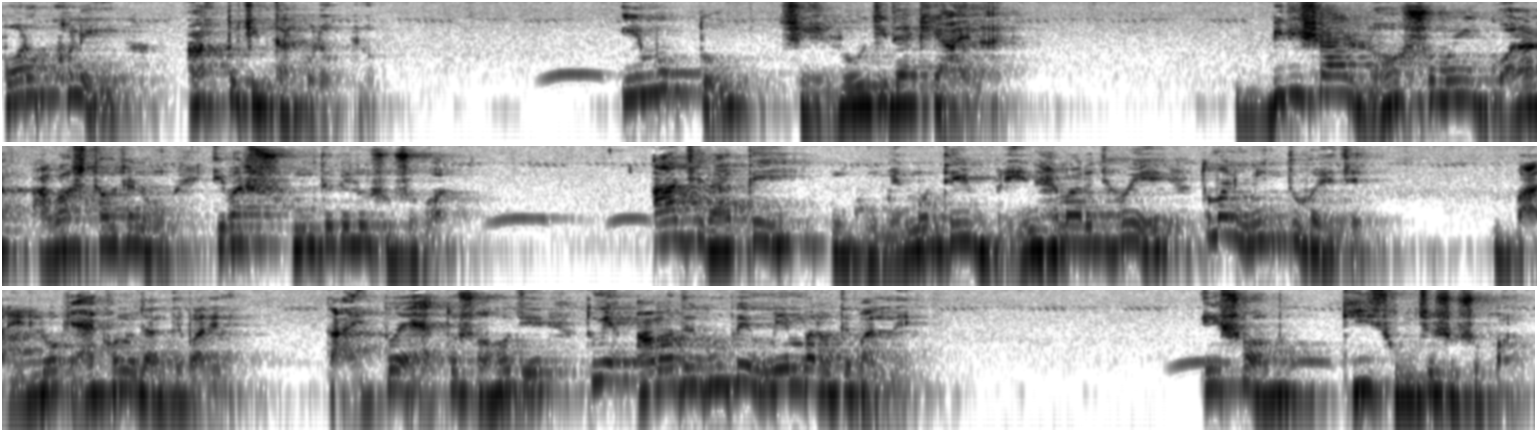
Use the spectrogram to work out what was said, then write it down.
পরক্ষণেই আত্মচিৎকার করে উঠল। এ মুখ তো সে রোজই দেখে আয়নায়। বিদিশার রহস্যময়ী গলার আওয়াজটাও যেন এবার শুনতে পেল সুশোভন। আজ রাতেই ঘুমের মধ্যে ব্রেন হ্যামারেজ হয়ে তোমার মৃত্যু হয়েছে। বাড়ির লোক এখনও জানতে পারেনি। তাই তো এত সহজে তুমি আমাদের গ্রুপে মেম্বার হতে পারলে। এসব কি শুনছে সুশোভন?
